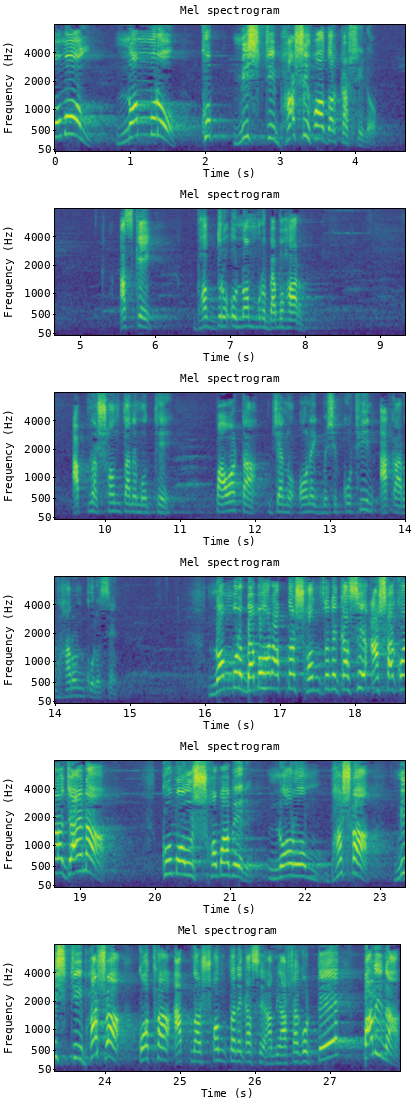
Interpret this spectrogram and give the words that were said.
কোমল, নম্র, খুব মিষ্টি, ভাষী হওয়া দরকার ছিল। আজকে ভদ্র ও নম্র ব্যবহার আপনার সন্তানের মধ্যে পাওয়াটা যেন অনেক বেশি কঠিন আকার ধারণ করেছে। নম্বর ব্যবহার আপনার সন্তানের কাছে আশা করা যায় না। কোমল স্বভাবের নরম ভাষা, মিষ্টি ভাষা কথা আপনার সন্তানের কাছে আমি আশা করতে পারি না।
